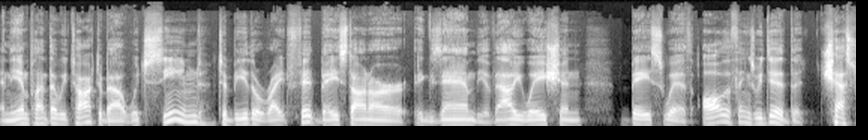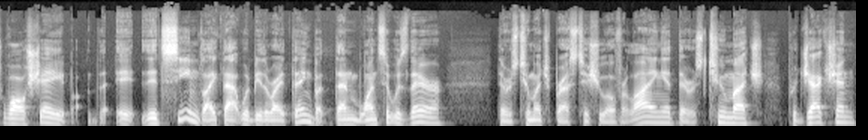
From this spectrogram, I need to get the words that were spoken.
And the implant that we talked about, which seemed to be the right fit based on our exam, the evaluation, base width, all the things we did, the chest wall shape, it, it seemed like that would be the right thing. But then once it was there, there was too much breast tissue overlying it. There was too much projection.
